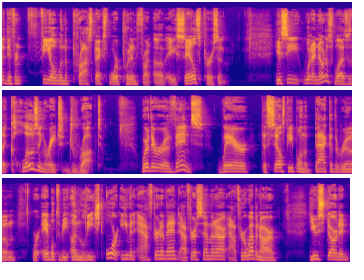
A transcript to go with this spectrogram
a different feel when the prospects were put in front of a salesperson. You see, what I noticed was that closing rates dropped, where there were events where the salespeople in the back of the room were able to be unleashed, or even after an event, after a seminar, after a webinar, you started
